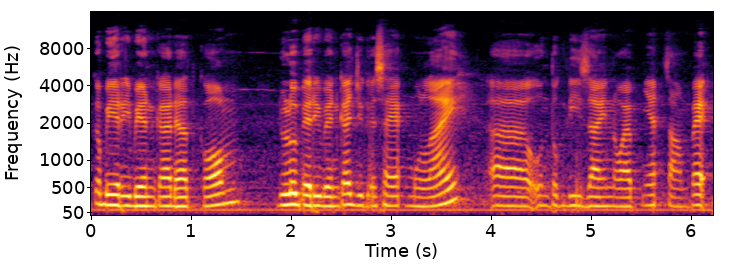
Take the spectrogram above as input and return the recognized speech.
ke berrybenka.com. Dulu berrybenka juga saya mulai uh, untuk desain webnya sampai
